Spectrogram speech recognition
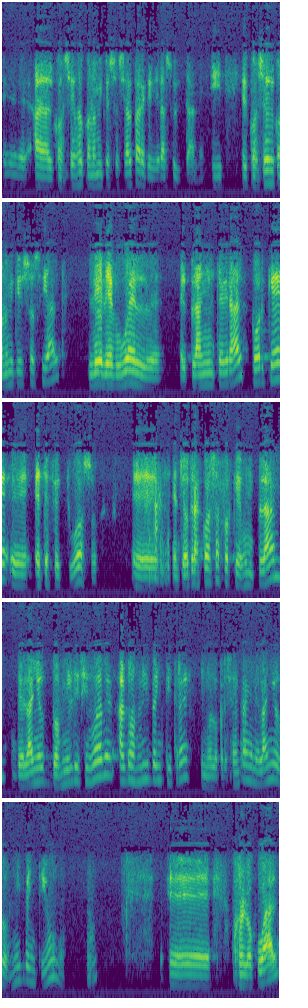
eh, al Consejo Económico y Social para que diera su dictamen. Y el Consejo Económico y Social le devuelve el plan integral porque eh, es defectuoso. entre otras cosas porque es un plan del año 2019 al 2023 y nos lo presentan en el año 2021. Con lo cual,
